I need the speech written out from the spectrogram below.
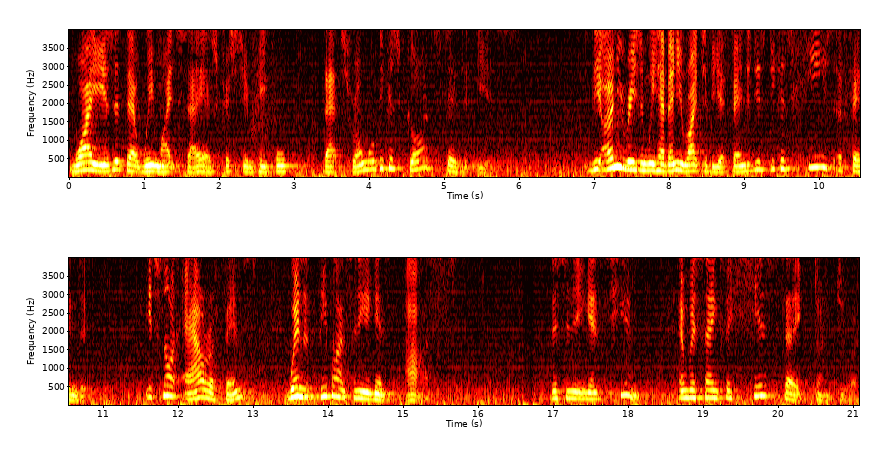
Why is it that we might say, as Christian people, that's wrong? Well, because God says it is. The only reason we have any right to be offended is because He's offended. It's not our offence. When people aren't sinning against us, they're sinning against Him. And we're saying, for His sake, don't do it.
